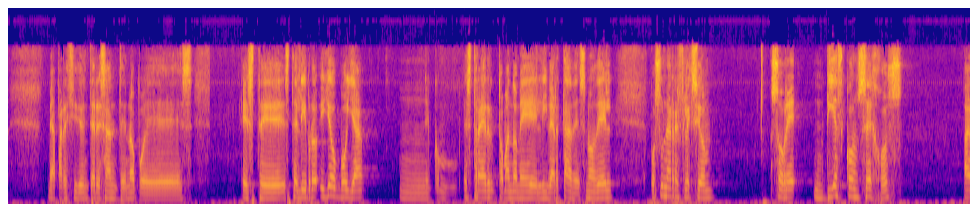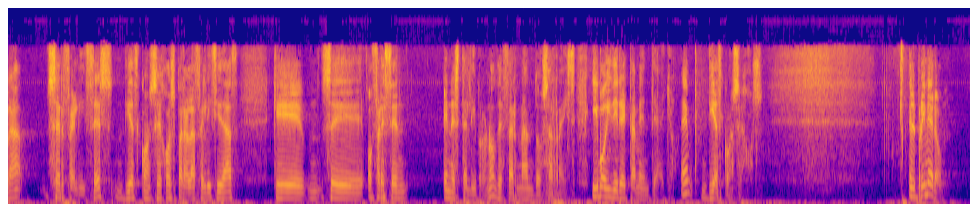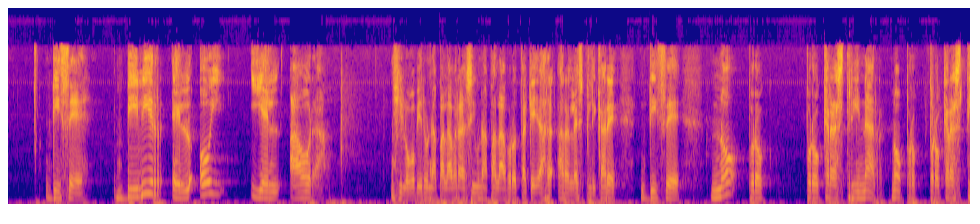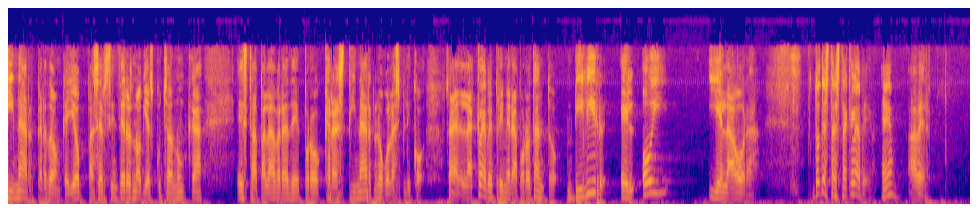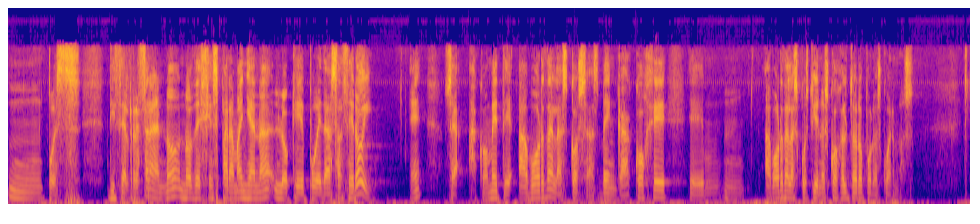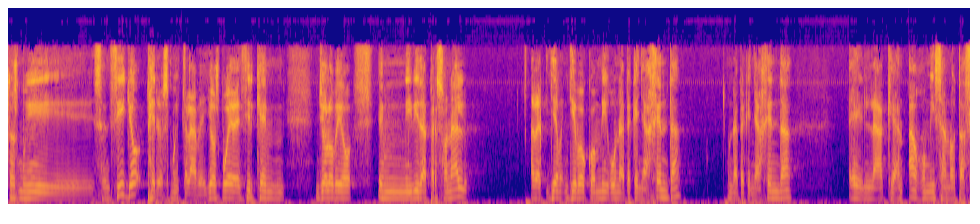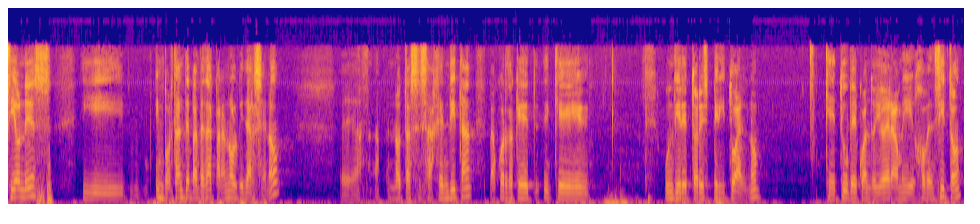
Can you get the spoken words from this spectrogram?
me ha parecido interesante, ¿no? Pues este, este libro y yo voy a mm, extraer, tomándome libertades, ¿no? De él, pues una reflexión sobre diez consejos para ser felices, diez consejos para la felicidad que se ofrecen en este libro ¿no? de Fernando Sarraís. Y voy directamente a ello. ¿eh? Diez consejos. El primero dice, vivir el hoy y el ahora. Y luego viene una palabra así, una palabrota que ahora, la explicaré. Dice, no pro- procrastinar, no, pro- procrastinar, perdón, que yo, para ser sinceros, no había escuchado nunca esta palabra de procrastinar, luego la explicó. O sea, la clave primera, por lo tanto, vivir el hoy y el ahora. ¿Dónde está esta clave? eh? A ver, mm, pues dice el refrán, ¿no? No dejes para mañana lo que puedas hacer hoy. ¿eh? O sea, acomete, aborda las cosas, venga, coge, eh, mm, aborda las cuestiones, coge el toro por los cuernos. Esto es muy sencillo, pero es muy clave. Yo os voy a decir que yo lo veo en mi vida personal. A ver, llevo, conmigo una pequeña agenda, una pequeña agenda en la que hago mis anotaciones y importante para empezar para no olvidarse, ¿no? Eh, notas esa agendita. Me acuerdo que, que un director espiritual, ¿no? Que tuve cuando yo era muy jovencito,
